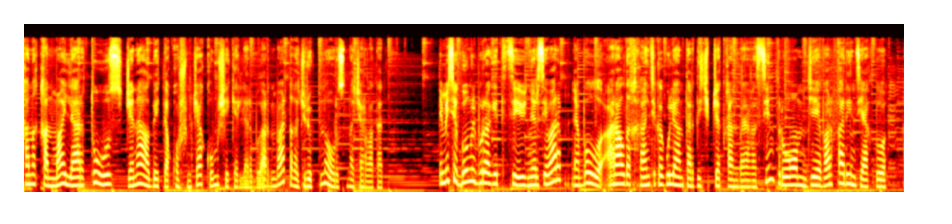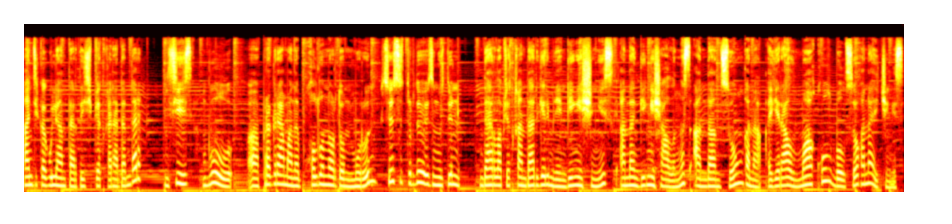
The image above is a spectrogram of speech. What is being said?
каныккан майлар туз жана албетте кошумча кум шекерлер. Булардын баардыгы жүрөктүн оорусун начарлатат. Эмесе көңүл бура кетси нерсе бар бул оралдык антикоагулянттарды ичип жаткан баягы синдром же варфарин сыяктуу антикоагулянттарды ичип жаткан адамдар сиз бул программаны колдонордон мурун сөзсүз түрдө өзүңүздүн дарылап жаткан дарыгер менен кеңешиңиз андан кеңеш алыңыз андан соң гана эгер ал макул болсо гана ичиңиз.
